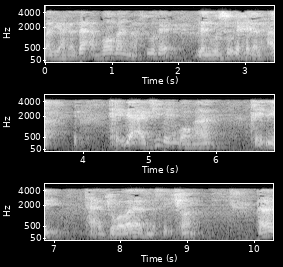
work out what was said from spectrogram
ولی یقضه ابوابا مفتوح للوصول حل الحق خیلی عجیبه این واقعا. خیلی تعجب آور از مثل ایشان. از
